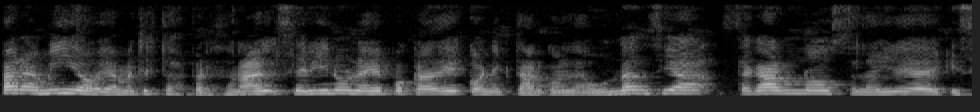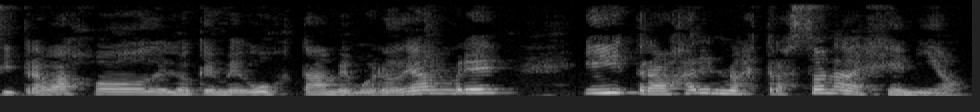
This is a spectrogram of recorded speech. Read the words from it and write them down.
Para mí, obviamente esto es personal, se viene una época de conectar con la abundancia, sacarnos la idea de que si trabajo de lo que me gusta me muero de hambre y trabajar en nuestra zona de genio,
